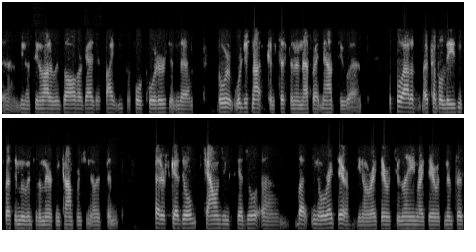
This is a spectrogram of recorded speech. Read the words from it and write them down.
Um, you know, seen a lot of resolve. Our guys are fighting for four quarters, and um, but we're we're just not consistent enough right now to uh, to pull out a, a couple of these, especially moving to the American Conference. You know, it's been better schedule, challenging schedule, um, but you know, we're right there. You know, right there with Tulane, right there with Memphis,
